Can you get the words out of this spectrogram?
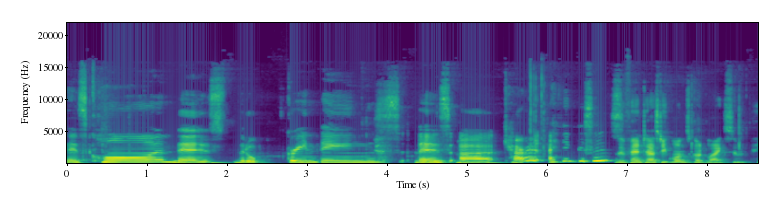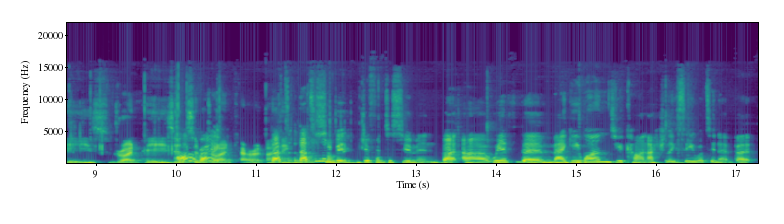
there's corn. There's little green things. There's uh, carrot. I think this is. The fantastic one's got like some peas, dried peas, and Oh, some right. dried carrot. I That's think, that's a little something. bit different to suimin, but uh, with the Maggie ones, you can't actually see what's in it. But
